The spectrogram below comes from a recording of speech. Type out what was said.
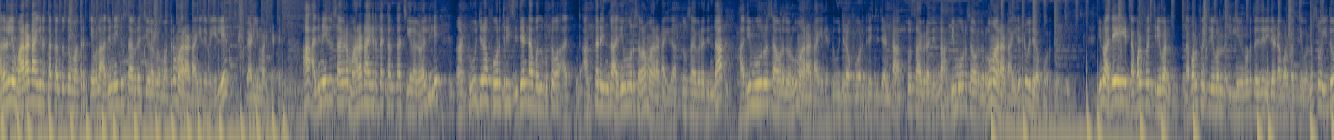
ಅದರಲ್ಲಿ ಮಾರಾಟ ಆಗಿರತಕ್ಕಂಥದ್ದು ಮಾತ್ರ ಕೇವಲ ಹದಿನೈದು ಸಾವಿರ ಚೀಲಗಳು ಮಾತ್ರ ಮಾರಾಟ ಆಗಿದ್ದಾವೆ ಇಲ್ಲಿ ಬ್ಯಾಡಿಗೆ ಮಾರ್ಕೆಟಲ್ಲಿ. ಆ ಹದಿನೈದು ಸಾವಿರ ಮಾರಾಟ ಆಗಿರತಕ್ಕಂಥ ಚೀಲಗಳಲ್ಲಿ two zero four three Syngenta ಬಂದ್ಬಿಟ್ಟು ಹತ್, ಹತ್ತರಿಂದ ಹದಿಮೂರು ಸಾವಿರ ಮಾರಾಟ ಆಗಿದೆ. ಹತ್ತು ಸಾವಿರದಿಂದ ಹದಿಮೂರು ಸಾವಿರದವರೆಗೂ ಮಾರಾಟ ಆಗಿದೆ. Two zero four three Syngenta ಹತ್ತು ಸಾವಿರದಿಂದ ಹದಿಮೂರು ಸಾವಿರದವರೆಗೂ ಮಾರಾಟ ಆಗಿದೆ. ಟೂ ಜೀರೋ ಫೋರ್ ತ್ರೀ ಇನ್ನು ಅದೇ ಈ double five three one double five three one ಇಲ್ಲಿ ನೀವು ನೋಡ್ತಾ ಇದ್ದೀರಿ, ಇದೇ double five three one so ಇದು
